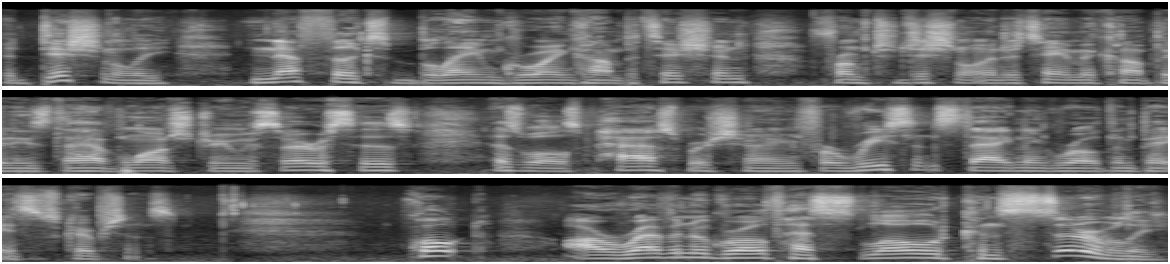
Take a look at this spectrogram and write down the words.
Additionally, Netflix blamed growing competition from traditional entertainment companies that have launched streaming services, as well as password sharing, for recent stagnant growth in paid subscriptions. Quote, Our revenue growth has slowed considerably.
